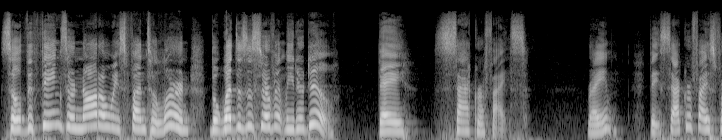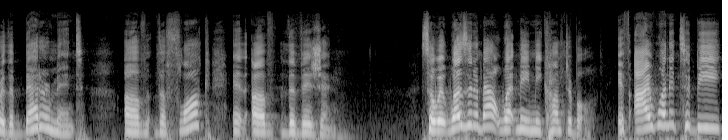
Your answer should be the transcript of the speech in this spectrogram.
So the things are not always fun to learn, but what does a servant leader do? They sacrifice, right? They sacrifice for the betterment of the flock and of the vision. So it wasn't about what made me comfortable. If I wanted to be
